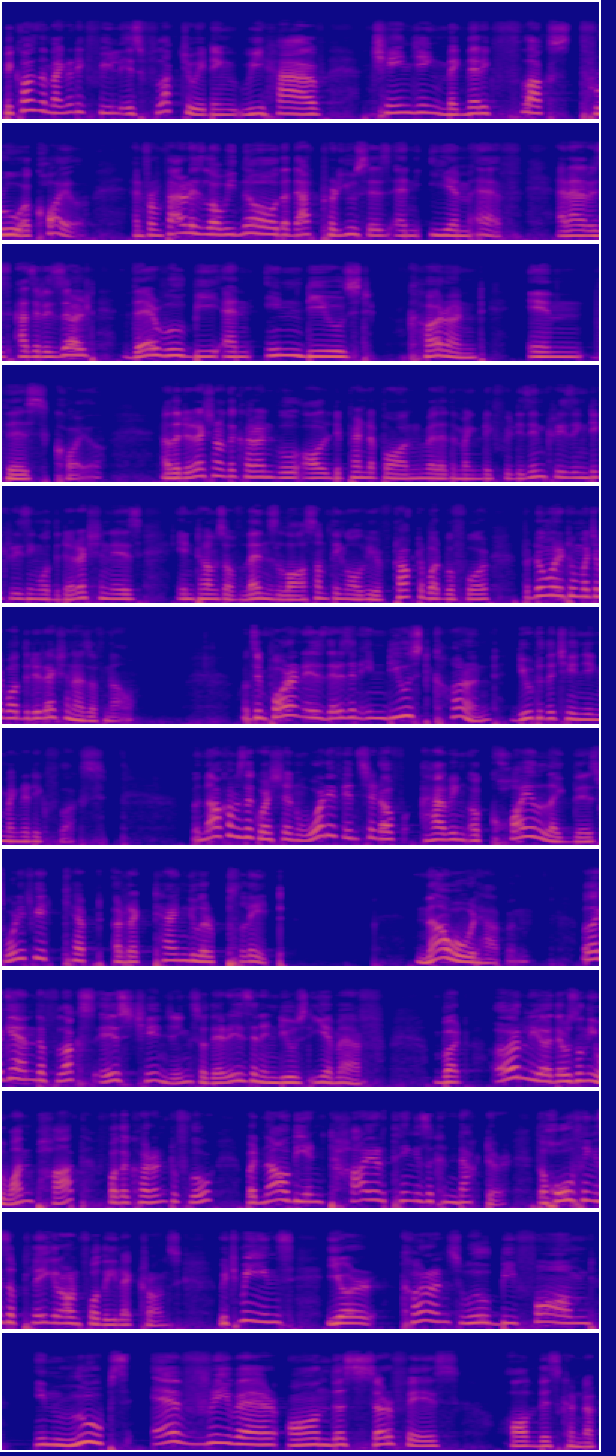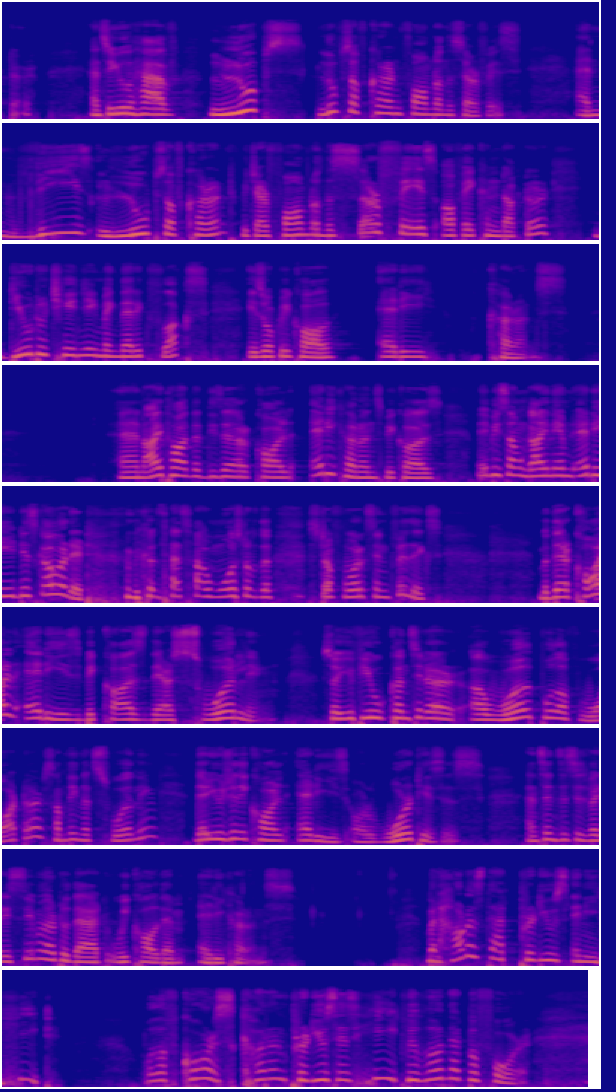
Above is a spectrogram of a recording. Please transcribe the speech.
because the magnetic field is fluctuating, we have changing magnetic flux through a coil. And from Faraday's law, we know that that produces an EMF. And as, as a result, there will be an induced current in this coil. Now the direction of the current will all depend upon whether the magnetic field is increasing, decreasing, what the direction is in terms of Lenz's law, something all we have talked about before, but don't worry too much about the direction as of now. What's important is there is an induced current due to the changing magnetic flux. But now comes the question, what if instead of having a coil like this, what if we had kept a rectangular plate? Now what would happen? Well, again, the flux is changing, so there is an induced EMF, but earlier there was only one path for the current to flow, but now the entire thing is a conductor. The whole thing is a playground for the electrons, which means your currents will be formed in loops everywhere on the surface of this conductor. And so you'll have loops, loops of current formed on the surface. And these loops of current, which are formed on the surface of a conductor due to changing magnetic flux, is what we call eddy currents. And I thought that these are called eddy currents because maybe some guy named Eddie discovered it, because that's how most of the stuff works in physics. But they're called eddies because they're swirling. So if you consider a whirlpool of water, something that's swirling, they're usually called eddies or vortices. And since this is very similar to that, we call them eddy currents. But how does that produce any heat? Well, of course, current produces heat. We've learned that before.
